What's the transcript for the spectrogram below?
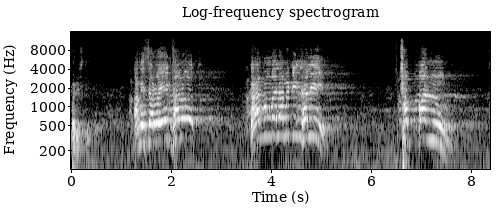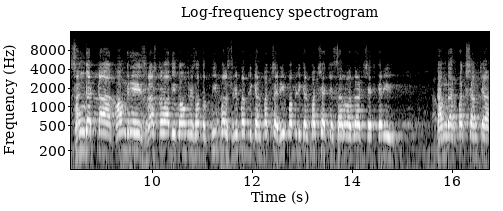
परिस्थिती. आम्ही सर्व एक झालो काल मुंबईला मिटिंग झाली. छप्पन संघटना काँग्रेस राष्ट्रवादी Congress of the people's Republican पक्ष रिपब्लिकन पक्षाचे सर्व गट शेतकरी कामगार पक्ष आमच्या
